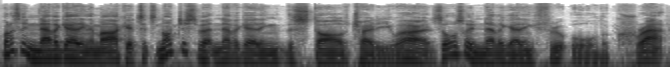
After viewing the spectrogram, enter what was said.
When I say navigating the markets, it's not just about navigating the style of trader you are, it's also navigating through all the crap.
